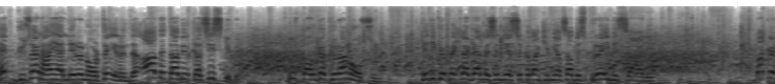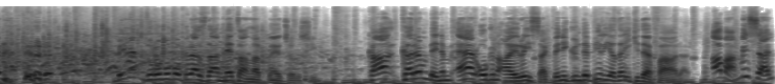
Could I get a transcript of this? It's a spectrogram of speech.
hep güzel hayallerin orta yerinde adeta bir kasis gibi. Bir dalga kıran olsun. Kedi köpekler gelmesin diye sıkılan kimyasal bir sprey misali. Bakın benim durumumu biraz daha net anlatmaya çalışayım. Ka- karım benim eğer o gün ayrıysak beni günde bir ya da iki defa arar. Ama misal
